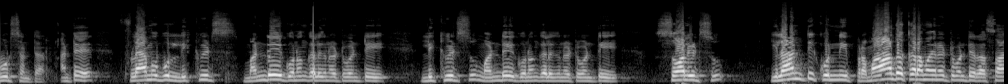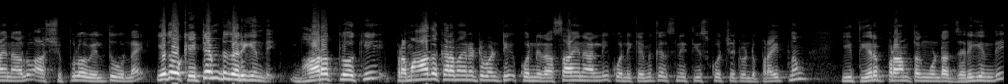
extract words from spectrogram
గూడ్స్ అంటారు. అంటే ఫ్లామబుల్ లిక్విడ్స్ మండే గుణం కలిగినటువంటి లిక్విడ్స్ మండే గుణం కలిగినటువంటి సాలిడ్స్ ఇలాంటి కొన్ని ప్రమాదకరమైనటువంటి రసాయనాలు ఆ షిప్లో వెళ్తూ ఉన్నాయి. ఏదో ఒక అటెంప్ట్ జరిగింది. భారత్లోకి ప్రమాదకరమైనటువంటి కొన్ని రసాయనాల్ని కొన్ని కెమికల్స్ని తీసుకొచ్చేటువంటి ప్రయత్నం ఈ తీర ప్రాంతం గుండా జరిగింది.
